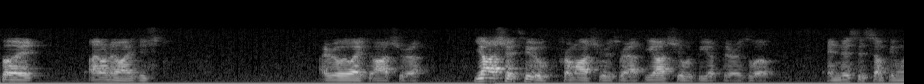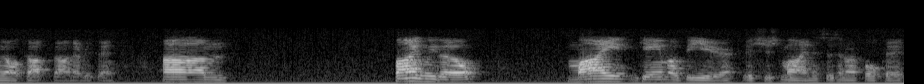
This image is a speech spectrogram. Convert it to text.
but I don't know, I just I really liked Asura. Yasha too, from Asura's Wrath. Yasha would be up there as well. And this is something we all talked about and everything. Um, finally though, my game of the year, it's just mine, this isn't our full pick.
